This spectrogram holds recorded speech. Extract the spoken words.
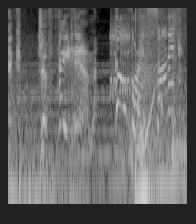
Sonic! Defeat him! Go for it, Sonic!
